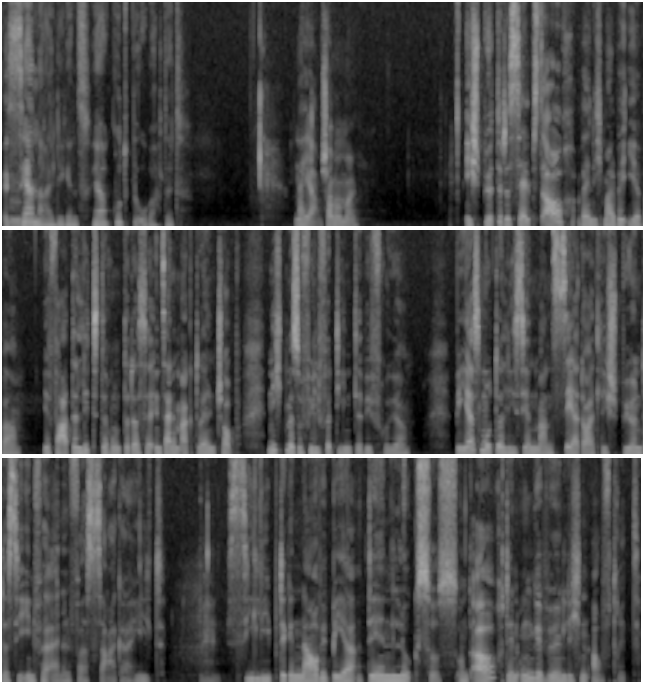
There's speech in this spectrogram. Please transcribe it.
Ist sehr naheliegend. Ja, gut beobachtet. Naja, schauen wir mal. Ich spürte das selbst auch, wenn ich mal bei ihr war. Ihr Vater litt darunter, dass er in seinem aktuellen Job nicht mehr so viel verdiente wie früher. Beas Mutter ließ ihren Mann sehr deutlich spüren, dass sie ihn für einen Versager hielt. Sie liebte genau wie Bea den Luxus und auch den ungewöhnlichen Auftritt.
